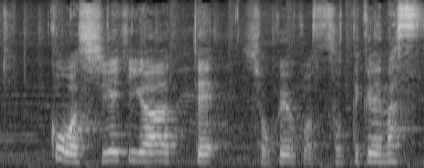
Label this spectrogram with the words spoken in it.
結構刺激があって食欲を誘ってくれます。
